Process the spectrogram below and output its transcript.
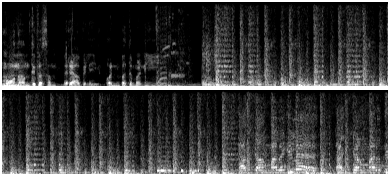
മൂന്നാം ദിവസം രാവിലെ ഒൻപത് മണി കാക്കാം മലകില കാക്കാം മരത്തില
